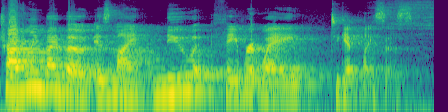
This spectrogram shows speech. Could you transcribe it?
Traveling by boat is my new favorite way to get places.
